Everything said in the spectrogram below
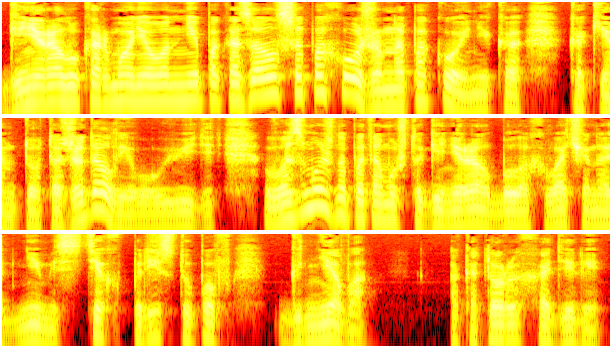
Генералу Кармоне он не показался похожим на покойника, каким тот ожидал его увидеть, возможно, потому что генерал был охвачен одним из тех приступов гнева, о которых ходили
